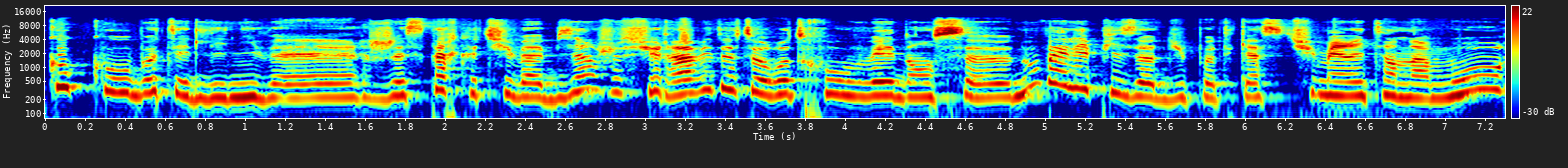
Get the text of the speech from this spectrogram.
Coucou beauté de l'univers, j'espère que tu vas bien, je suis ravie de te retrouver dans ce nouvel épisode du podcast Tu mérites un amour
